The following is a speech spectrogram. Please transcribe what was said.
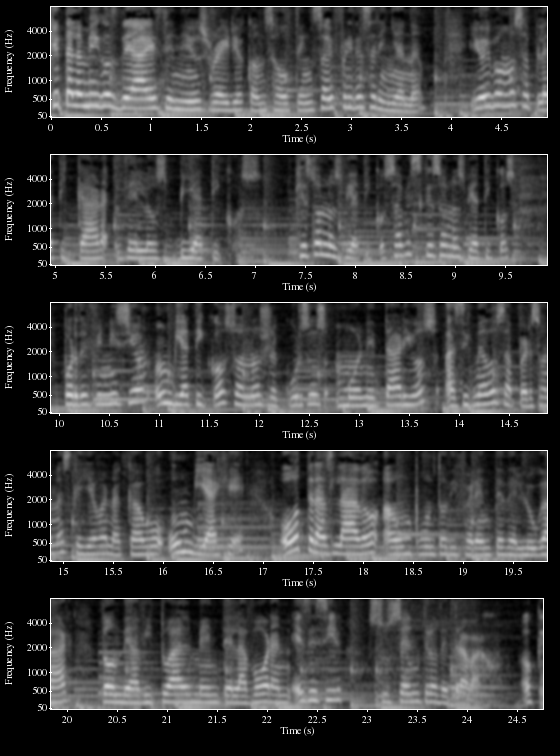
¿Qué tal amigos de AS News Radio Consulting? Soy Frida Sariñana y hoy vamos a platicar de los viáticos. ¿Qué son los viáticos? ¿Sabes qué son los viáticos? Por definición, un viático son los recursos monetarios asignados a personas que llevan a cabo un viaje o traslado a un punto diferente del lugar donde habitualmente laboran, es decir, su centro de trabajo. ¿ok?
